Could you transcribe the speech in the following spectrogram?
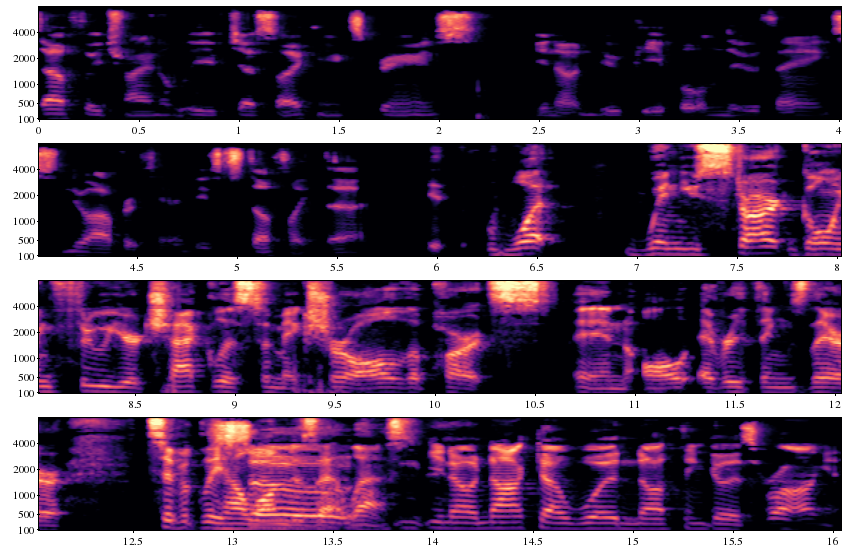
definitely trying to leave just so I can experience you know new people, new things, new opportunities, stuff like that. what when you start going through your checklist to make sure all the parts and all everything's there typically how long does that last You know, knock on wood, nothing goes wrong. It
